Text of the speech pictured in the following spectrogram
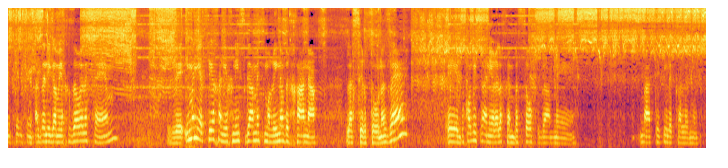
הספיק. אז אני גם אחזור אליכם, ואם אני אצליח אני אכניס גם את מרינה וחנה לסרטון הזה. אה, בכל מקרה אני אראה לכם בסוף גם אה, מה עשיתי לכלנית.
